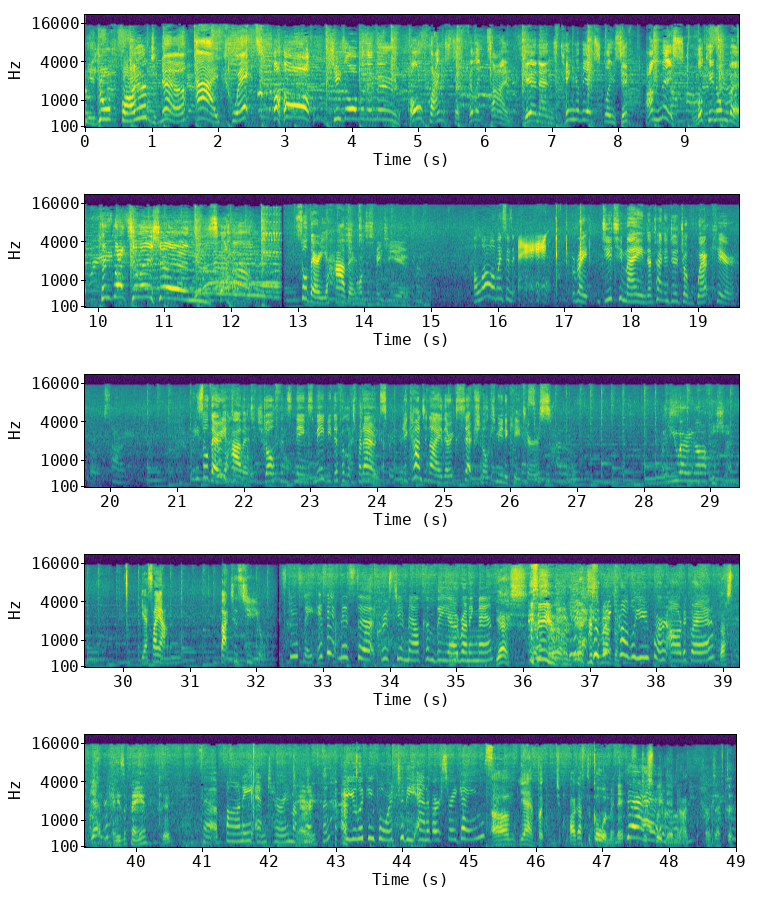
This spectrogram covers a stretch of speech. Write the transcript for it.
You're fired? No, I quit. Oh, She's over the moon. All thanks to Philip Time, DNN's King of the Exclusive, and this lucky number. Congratulations! So there you have it. She wants to speak to you. Hello, Mrs. Right, do you two mind? I'm trying to do a job of work here. Sorry. So there you have it. Dolphins' names may be difficult to pronounce, but you can't deny they're exceptional communicators. Are you wearing aftershave? Yes, I am. Back to the studio. Excuse me, is it Mr. Christian Malcolm, the uh, running man? Yes. Is he? Could we trouble you for an autograph? That's yeah. Here's a pen. Okay. It's uh, Bonnie and Terry, my Terry. husband. Are you looking forward to the anniversary games? Um, yeah, but I'd have to go a minute. Yeah. Just wait there a minute. I- I'd have to.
